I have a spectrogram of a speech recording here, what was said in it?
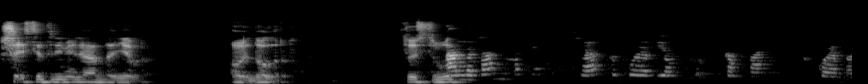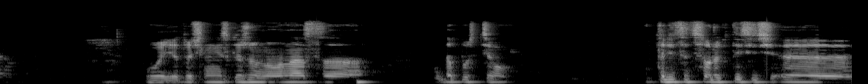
6,3 миллиарда евро. Ой, долларов. То есть вот... А на данный момент сейчас какой объем компании, какой оборот? Ой, я точно не скажу, но у нас, э, допустим, 30-40 тысяч э,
